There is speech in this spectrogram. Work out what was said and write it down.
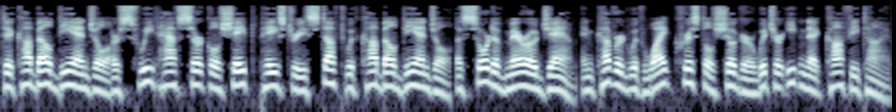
de Cabell d'Angel are sweet half-circle shaped pastries stuffed with Cabell d'Angel a sort of marrow jam and covered with white crystal sugar which are eaten at coffee time.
